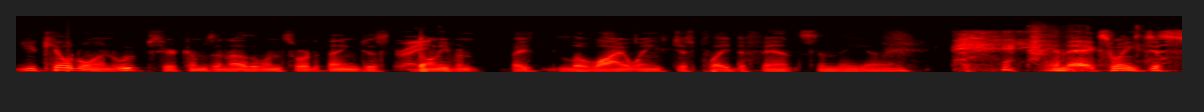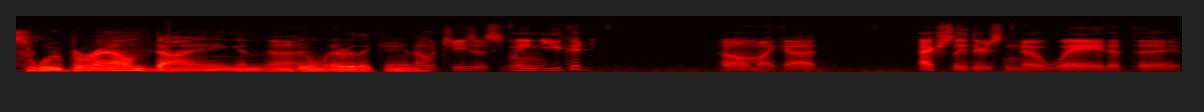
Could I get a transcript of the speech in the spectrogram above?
you killed one. Whoops, here comes another one, sort of thing. Just Right. don't even. The Y wings just play defense, and the uh, and the X wings just swoop around, dying and, and Uh, doing whatever they can. Oh Jesus! I mean, you could. Oh my God! Actually, there's no way that the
